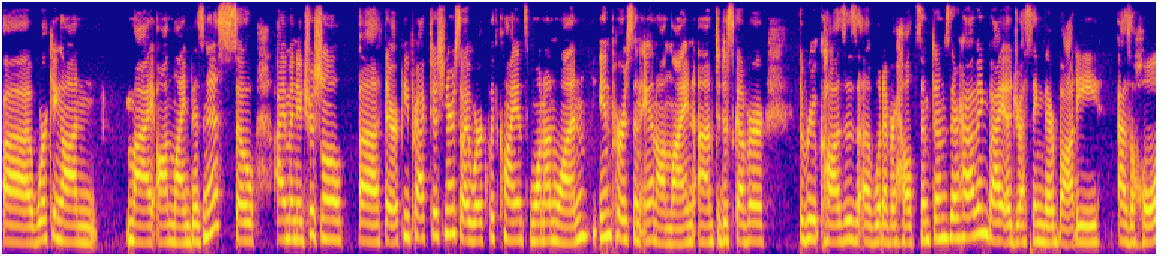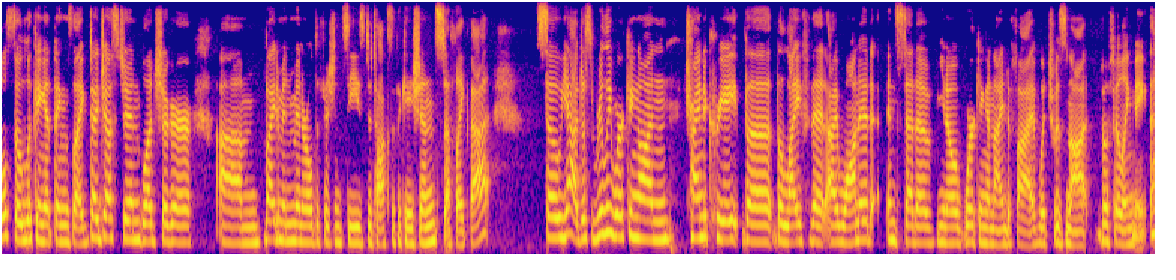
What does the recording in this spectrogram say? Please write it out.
uh, working on my online business. So I'm a nutritional uh, therapy practitioner. So I work with clients one on one, in person and online, um, to discover the root causes of whatever health symptoms they're having by addressing their body as a whole. So, looking at things like digestion, blood sugar, um, vitamin mineral deficiencies, detoxification, stuff like that. So, yeah, just really working on trying to create the the life that I wanted instead of you know working a nine to five, which was not fulfilling me.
